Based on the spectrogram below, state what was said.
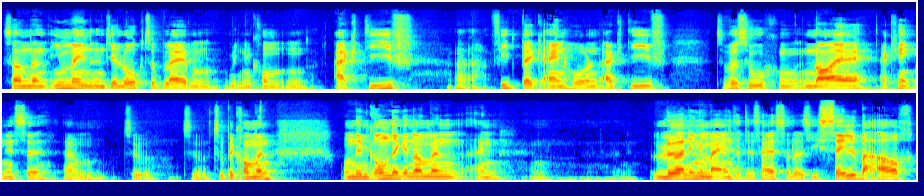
sondern immer in den Dialog zu bleiben mit den Kunden, aktiv Feedback einholen, aktiv zu versuchen, neue Erkenntnisse ähm, zu, zu, zu bekommen. Und im Grunde genommen ein, ein Learning Mindset, das heißt, dass ich selber auch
